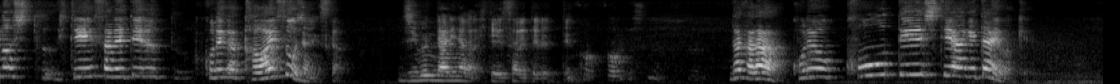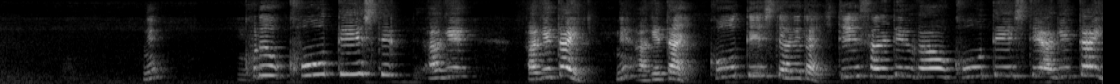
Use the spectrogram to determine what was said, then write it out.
の人否定されてるこれがかわいそうじゃないですか。自分でありながら否定されてるっていうのは。そうですねだからこれを肯定してあげたいわけ。ね？うん。これを肯定してあげあげたい。ね？あげたい。肯定してあげたい。否定されてる側を肯定してあげたい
